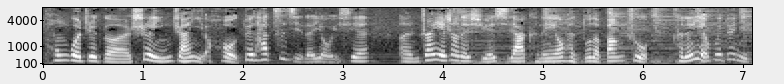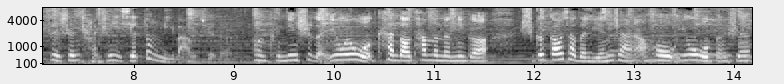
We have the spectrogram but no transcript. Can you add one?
通过这个摄影展以后，对她自己的有一些。嗯，专业上的学习啊，可能也有很多的帮助，可能也会对你自身产生一些动力吧。我觉得，嗯，肯定是的，因为我看到他们的那个十个高校的联展，然后因为我本身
